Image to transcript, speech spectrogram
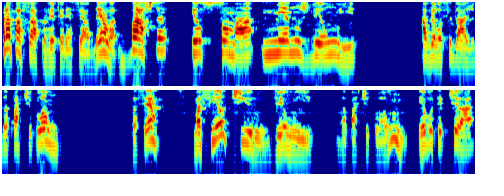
para passar para o referencial dela, basta eu somar menos V1i a velocidade da partícula 1. Tá certo? Mas se eu tiro V1i da partícula 1, eu vou ter que tirar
